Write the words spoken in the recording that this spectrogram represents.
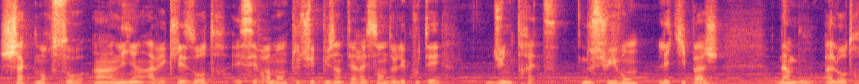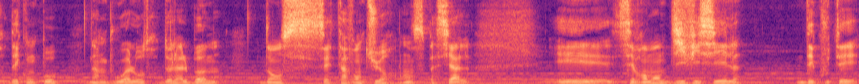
Chaque morceau a un lien avec les autres et c'est vraiment tout de suite plus intéressant de l'écouter d'une traite. Nous suivons l'équipage d'un bout à l'autre des compos, d'un bout à l'autre de l'album, dans cette aventure hein, spatiale. Et c'est vraiment difficile d'écouter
